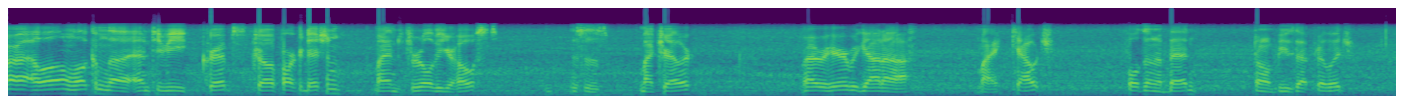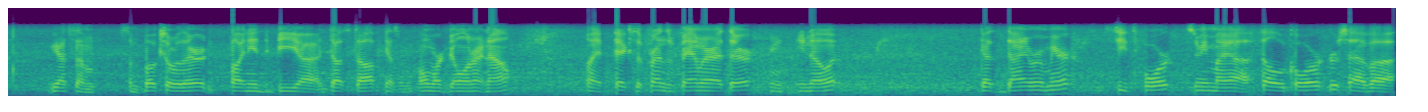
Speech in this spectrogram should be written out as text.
Alright, hello and welcome to MTV Cribs Trailer Park Edition. My name is Drew, I'll be your host. This is my trailer. Right over here we got uh, my couch, folds in a bed. Don't abuse that privilege. We got some, some books over there, probably need to be uh, dusted off. Got some homework going right now. My pics of friends and family right there, you, you know it. Got the dining room here, seats four, so me and my uh, fellow coworkers have uh,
